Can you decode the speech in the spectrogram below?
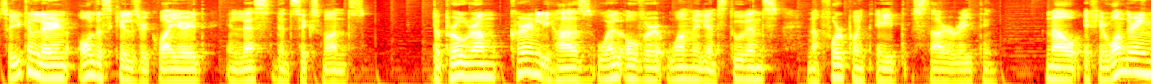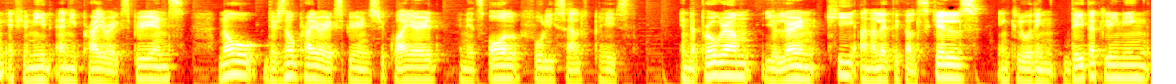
so you can learn all the skills required in less than six months. The program currently has well over 1 million students and a 4.8 star rating. Now, if you're wondering if you need any prior experience, no, there's no prior experience required and it's all fully self-paced. In the program, you learn key analytical skills, including data cleaning,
